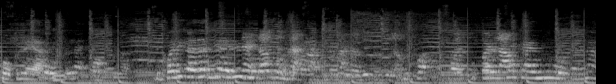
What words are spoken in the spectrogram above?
खोकलाय खोकलाय दुपारी नाही, मी होतं ना.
